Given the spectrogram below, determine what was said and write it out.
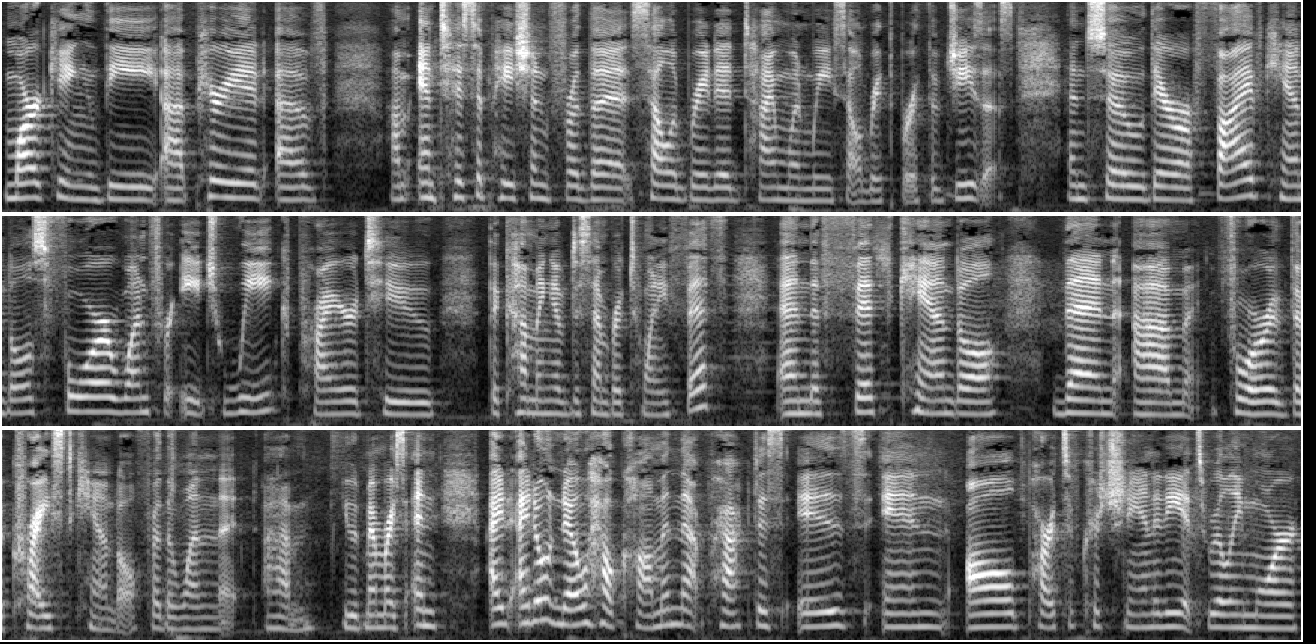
marking the uh, period of um, anticipation for the celebrated time when we celebrate the birth of Jesus. And so there are five candles, four, one for each week prior to the coming of December 25th, and the fifth candle then um, for the Christ candle, for the one that um, you would memorize. And I, I don't know how common that practice is in all parts of Christianity. It's really more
